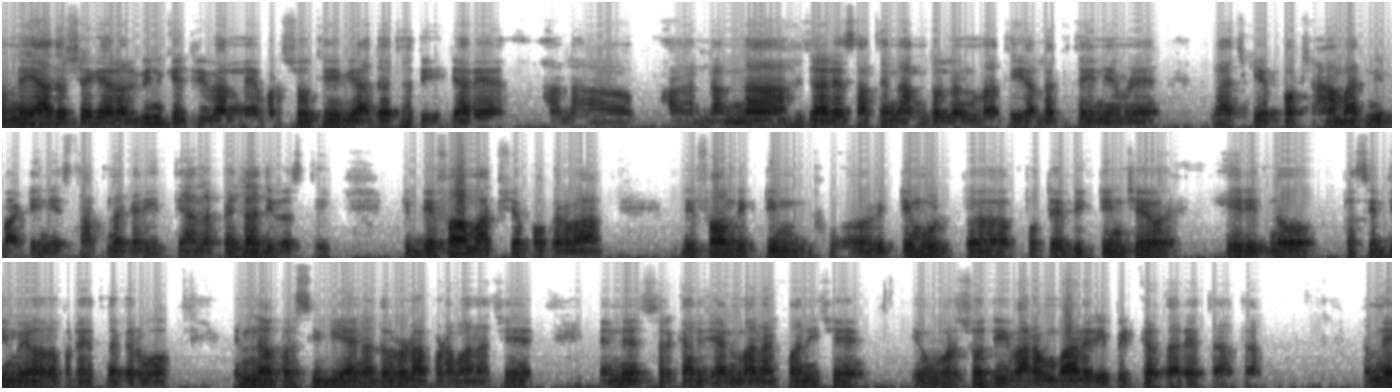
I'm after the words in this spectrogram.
તમને યાદ હશે કે અરવિંદ કેજરીવાલને વર્ષોથી એવી આદત હતી, જ્યારે અન્ના હજારે સાથેના આંદોલનમાંથી અલગ થઈને એમણે રાજકીય પક્ષ આમ આદમી પાર્ટીની સ્થાપના કરી ત્યાંના પહેલા દિવસથી. કે બેફામ આક્ષેપો કરવા, બેફામ વિક્ટીમ, વિક્ટીમહુડ પોતે વિક્ટીમ છે એ રીતનો પ્રસિદ્ધિ મેળવવાનો પ્રયત્ન કરવો, એમના પર સીબીઆઈના દરોડા પડવાના છે, એમને સરકાર જેલમાં નાખવાની છે, એવું વર્ષોથી વારંવાર રિપીટ કરતા રહેતા હતા. તમને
